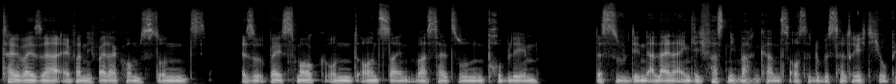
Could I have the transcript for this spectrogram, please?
teilweise einfach nicht weiterkommst und also bei Smaug und Ornstein war es halt so ein Problem, dass du den alleine eigentlich fast nicht machen kannst, außer du bist halt richtig OP.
